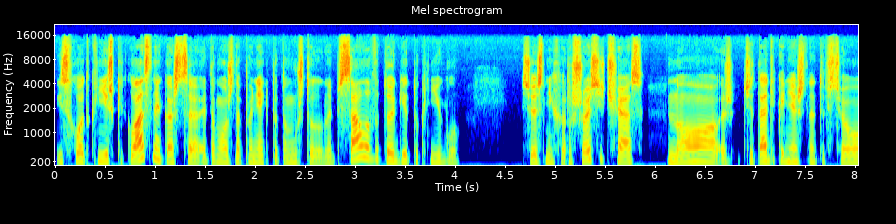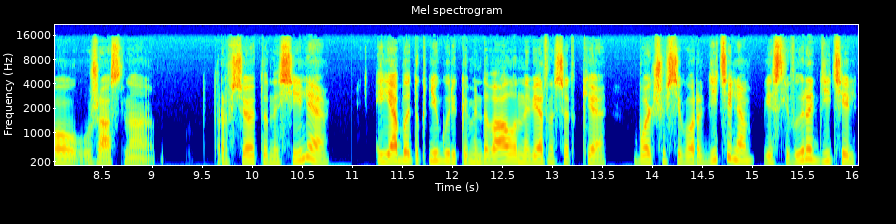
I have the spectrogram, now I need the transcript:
исход книжки классный, кажется, это можно понять, потому что она написала в итоге эту книгу. Все с ней хорошо сейчас. Но читать, конечно, это все ужасно. Про все это насилие. И я бы эту книгу рекомендовала, наверное, все-таки больше всего родителям, если вы родитель,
